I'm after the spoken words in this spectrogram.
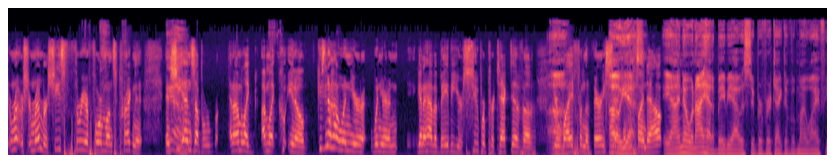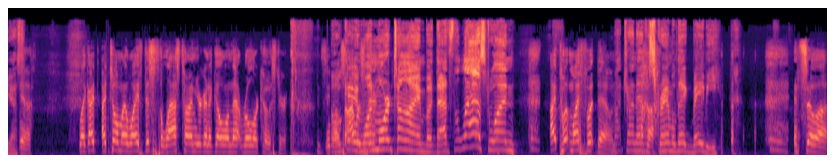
remember, remember she's three or four months pregnant, and she ends up, and I'm like I'm like you know because you know how when you're when you're gonna have a baby, you're super protective of your Uh, wife from the very second Oh yes. you find out. Yeah, I know. When I had a baby, I was super protective of my wife. Yes. Yeah. Like I, I told my wife, this is the last time you're going to go on that roller coaster. You know, Okay, was one very- more time, but that's the last one. I put my foot down, I'm not trying to have a scrambled egg baby. and so uh,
